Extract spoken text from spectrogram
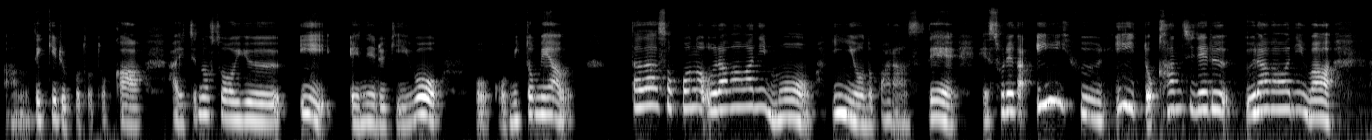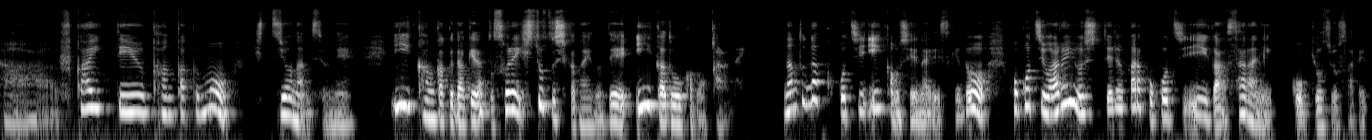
あのできることとか、相手のそういういいエネルギーをこう認め合う。ただそこの裏側にも陰陽のバランスで、それがいい風、いいと感じれる裏側には、あ不快っていう感覚も必要なんですよね。いい感覚だけだとそれ一つしかないので、いいかどうかもわからない。なんとなく心地いいかもしれないですけど、心地悪いを知ってるから心地いいがさらにこう強調される。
